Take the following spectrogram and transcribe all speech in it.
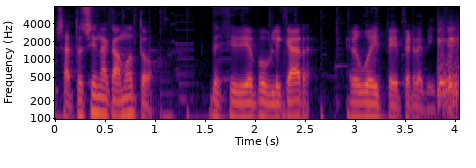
Satoshi Nakamoto decidió publicar el white paper de Bitcoin.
